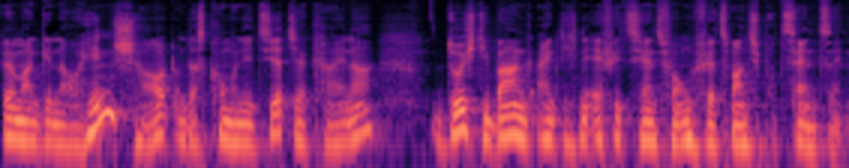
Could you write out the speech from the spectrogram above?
wenn man genau hinschaut, und das kommuniziert ja keiner, durch die Bank eigentlich eine Effizienz von ungefähr 20 Prozent sind.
